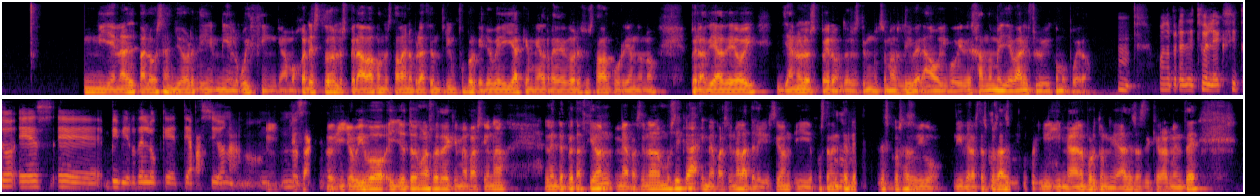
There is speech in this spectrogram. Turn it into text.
ni llenar el Palo San Jordi ni el Wizzing. A lo mejor esto lo esperaba cuando estaba en Operación Triunfo porque yo veía que a mi alrededor eso estaba ocurriendo, ¿no? Pero a día de hoy ya no lo espero, entonces estoy mucho más liberado y voy dejándome llevar y fluir como puedo. Mm, bueno, pero de hecho el éxito es eh, vivir de lo que te apasiona, ¿no? Exacto, y yo vivo, y yo tengo una suerte de que me apasiona la interpretación, me apasiona la música y me apasiona la televisión. Y justamente de tres cosas vivo. Y de las tres cosas y, me dan oportunidades. Así que realmente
